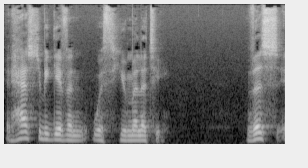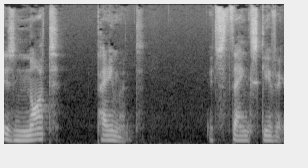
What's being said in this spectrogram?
it has to be given with humility. This is not payment, it's thanksgiving.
